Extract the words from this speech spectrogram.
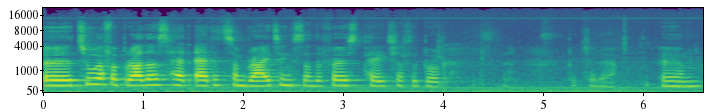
uh, two of her brothers had added some writings on the first page of the book. Picture there. Um,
